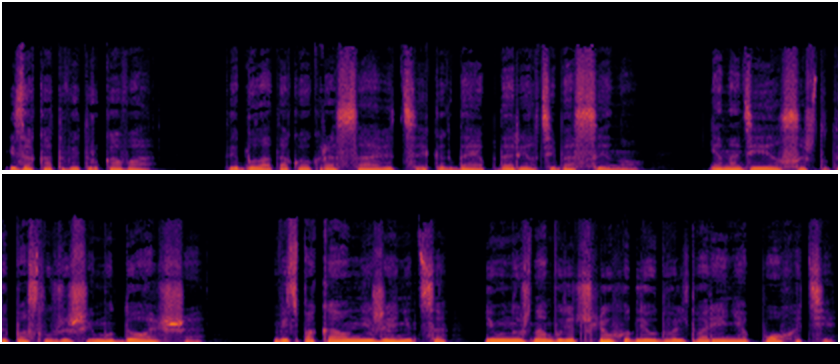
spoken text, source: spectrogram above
и закатывает рукава. «Ты была такой красавицей, когда я подарил тебя сыну. Я надеялся, что ты послужишь ему дольше. Ведь пока он не женится, ему нужна будет шлюха для удовлетворения похоти.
